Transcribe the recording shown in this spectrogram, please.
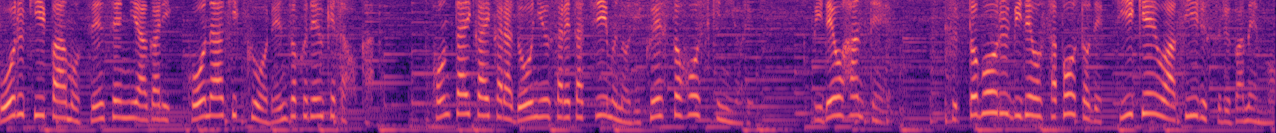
ゴールキーパーも前線に上がりコーナーキックを連続で受けたほか今大会から導入されたチームのリクエスト方式によるビデオ判定フットボールビデオサポートで PK をアピールする場面も。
